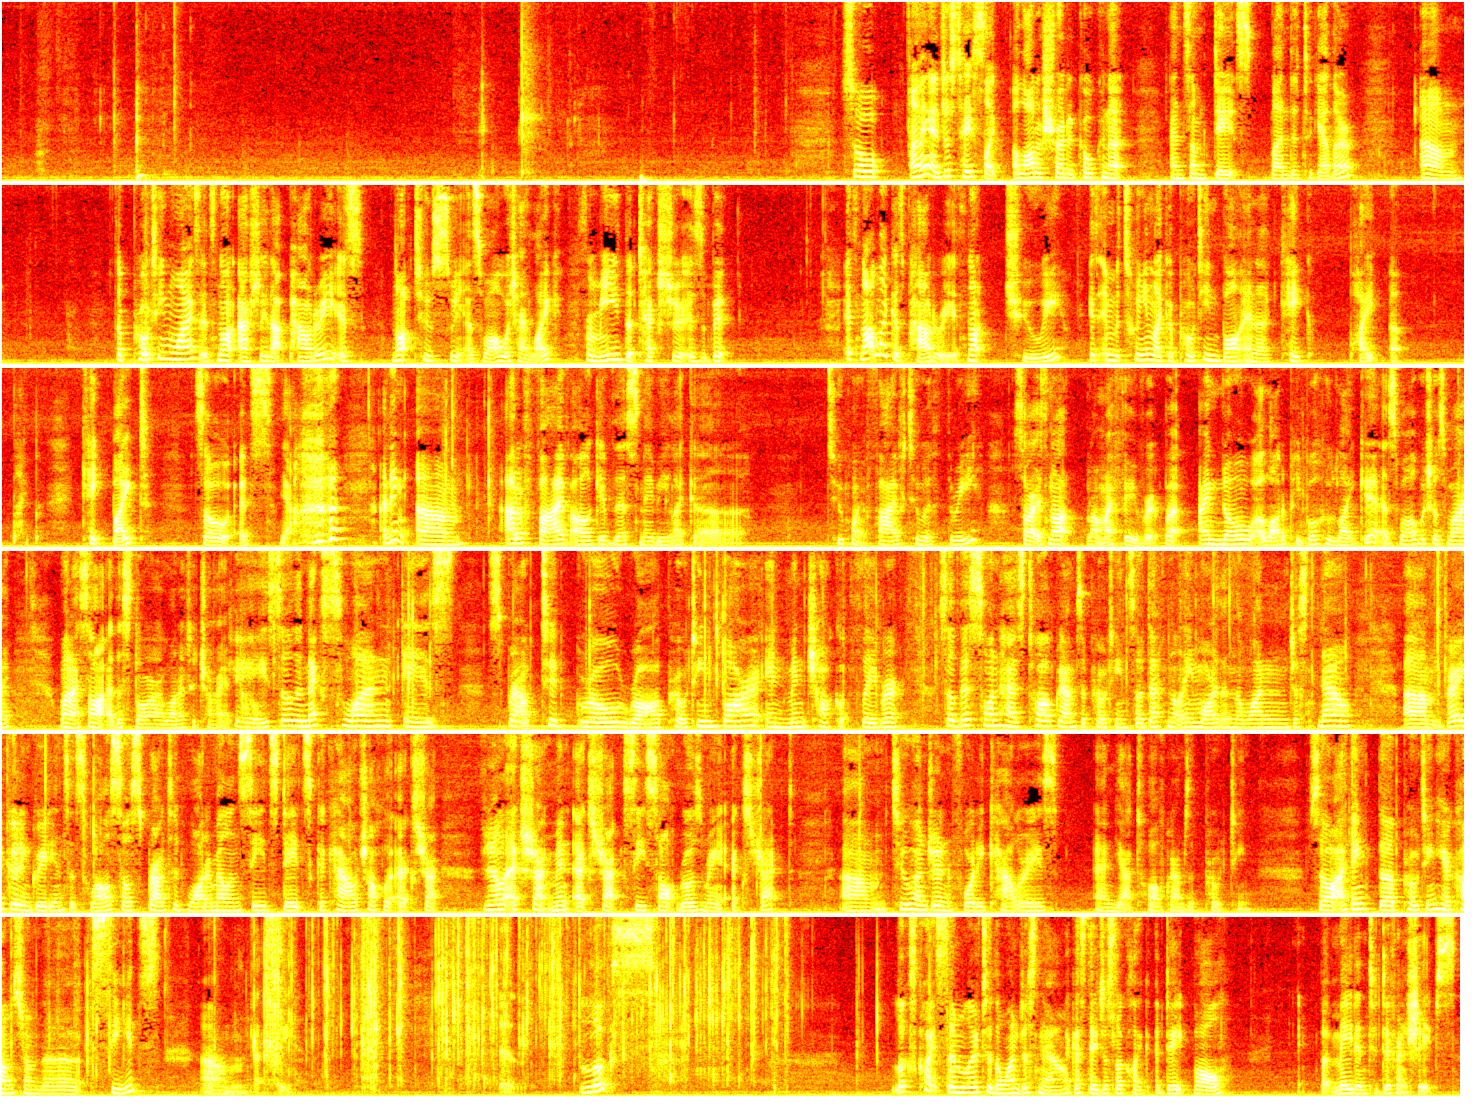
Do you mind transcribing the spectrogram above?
So I think it just tastes like a lot of shredded coconut and some dates blended together. Um, the protein wise, it's not actually that powdery. It's not too sweet as well, which I like. For me, the texture is a bit, it's not like it's powdery. It's not chewy. It's in between like a protein ball and a cake pipe, uh, pipe, cake bite. So it's, yeah. I think um, out of five, I'll give this maybe like a 2.5 to a 3. Sorry, it's not, not my favorite, but I know a lot of people who like it as well, which was why when I saw it at the store, I wanted to try it. Okay, so the next one is Sprouted Go Raw Protein Bar in mint chocolate flavor. So this one has 12 grams of protein, so definitely more than the one just now. Um, very good ingredients as well. So sprouted watermelon seeds, dates, cacao, chocolate extract, vanilla extract, mint extract, sea salt, rosemary extract um, 240 calories, and yeah, 12 grams of protein. So I think the protein here comes from the seeds. Um, let's see. It looks looks quite similar to the one just now. I guess they just look like a date ball, but made into different shapes.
